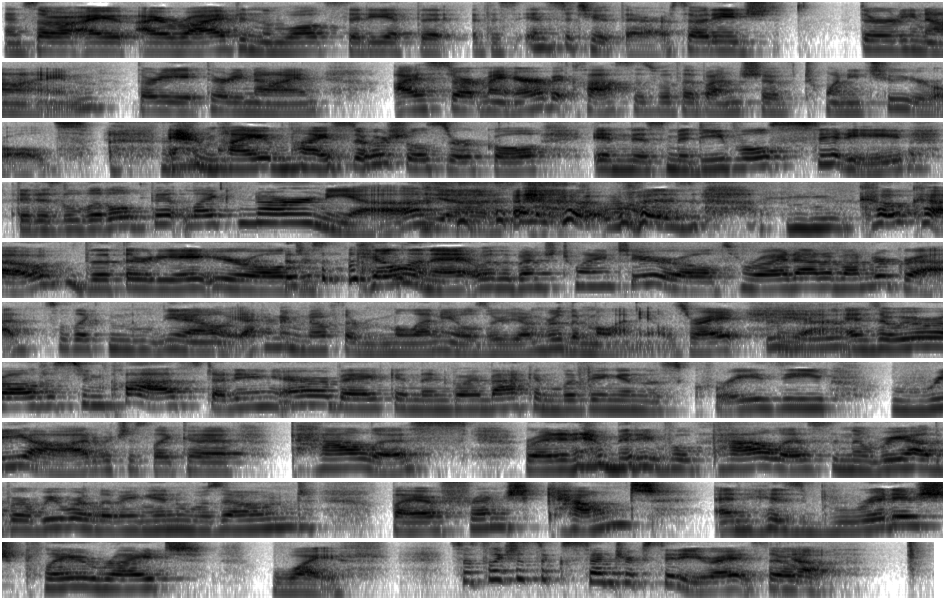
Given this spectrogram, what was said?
And so I, I arrived in the walled city at the at this institute there. So at age 39, 38, 39, I start my Arabic classes with a bunch of 22 year olds. and my, my social circle in this medieval city that is a little bit like Narnia yes. was Coco, the 38 year old, just killing it with a bunch of 22 year olds right out of undergrad. So, like, you know, I don't even know if they're millennials or younger than millennials, right? Yeah. And so we were all just in class studying Arabic and then going back and living in this crazy riad, which is like a palace, right? In a medieval palace. And the riad where we were living in was owned by a French count and his British playwright wife. So it's like just eccentric city, right? So yeah.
